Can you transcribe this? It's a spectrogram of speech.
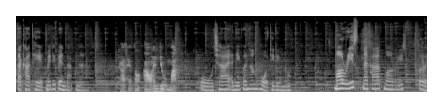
แต่คาเทสไม่ได้เป็นแบบนั้น คาเทนต้องเอาให้อยู่หมัด โอ้ใช่ อันนี้ค่อนข้างโหดทีเดียวเนาะมอริสนะคะมอริสเปิด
